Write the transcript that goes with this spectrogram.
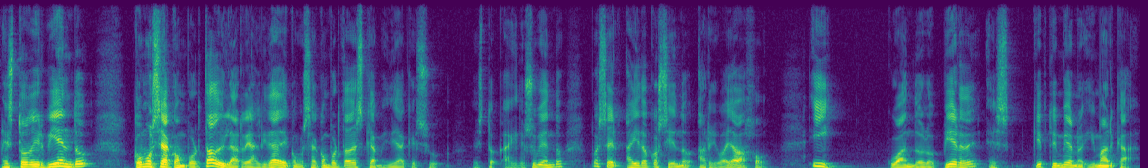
es todo ir viendo cómo se ha comportado, y la realidad de cómo se ha comportado es que a medida que su stock ha ido subiendo, pues él ha ido cosiendo arriba y abajo, y cuando lo pierde es cripto invierno y marca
